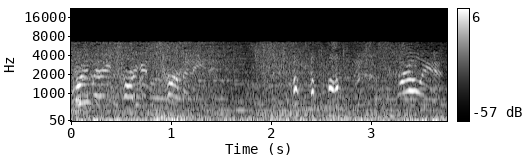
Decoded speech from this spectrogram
Primary target terminated. Brilliant.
